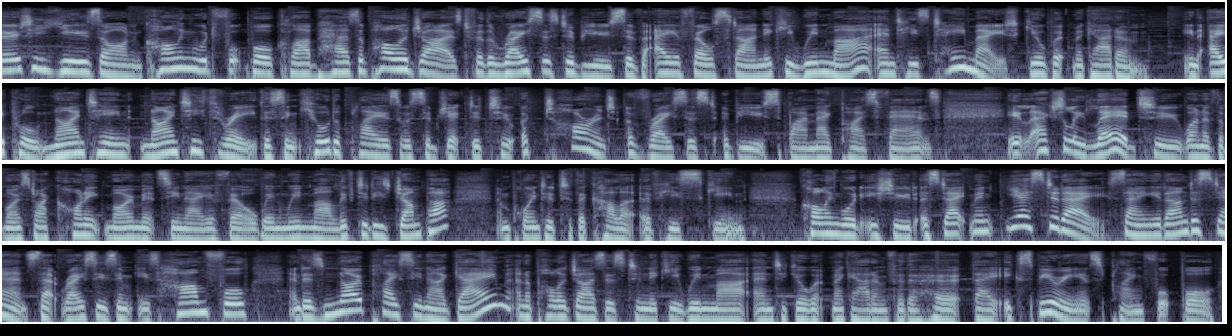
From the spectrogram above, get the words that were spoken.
30 years on, Collingwood Football Club has apologised for the racist abuse of AFL star Nicky Winmar and his teammate Gilbert McAdam. In April 1993, the St Kilda players were subjected to a torrent of racist abuse by Magpies fans. It actually led to one of the most iconic moments in AFL when Winmar lifted his jumper and pointed to the colour of his skin. Collingwood issued a statement yesterday saying it understands that racism is harmful and has no place in our game and apologises to Nicky Winmar and to Gilbert McAdam for the hurt they experienced playing football.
